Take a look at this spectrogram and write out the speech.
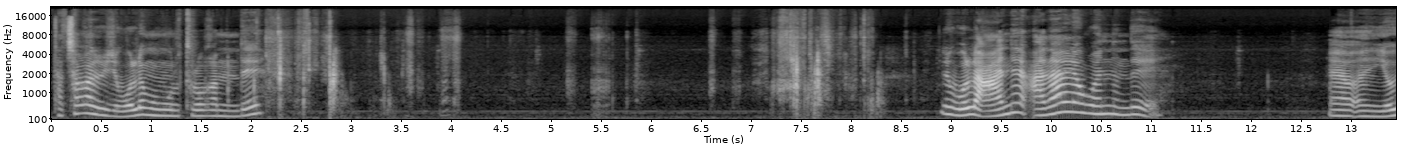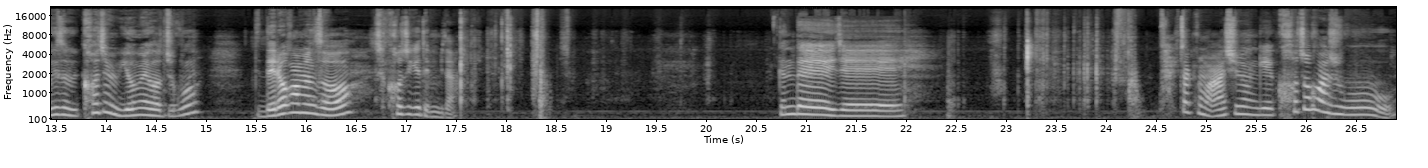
다 차가지고 이제 원래 몸으로 들어갔는데 원래 안, 해- 안 하려고 했는데 아, 여기서 커지면 위험해가지고 내려가면서 커지게 됩니다. 근데 이제 살짝 좀 아쉬운 게 커져가지고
